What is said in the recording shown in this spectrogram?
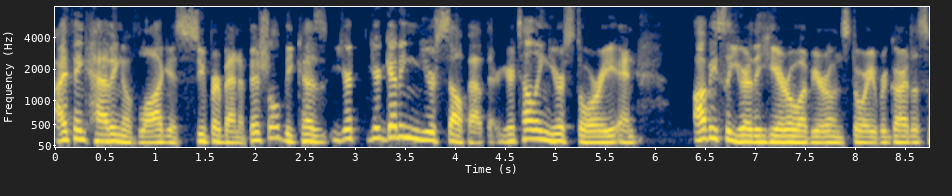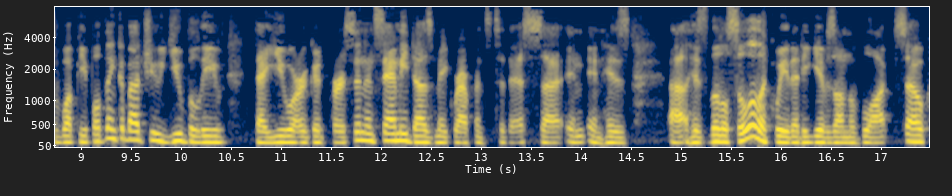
I think having a vlog is super beneficial because you're you're getting yourself out there. You're telling your story and obviously you're the hero of your own story regardless of what people think about you. You believe that you are a good person and Sammy does make reference to this uh, in in his uh, his little soliloquy that he gives on the vlog. So,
